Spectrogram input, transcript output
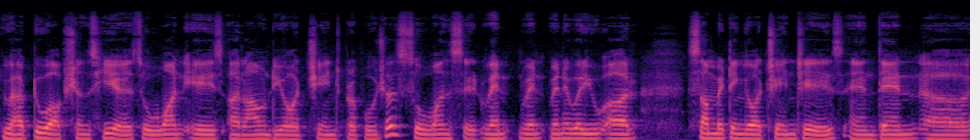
you have two options here. So one is around your change proposals so once it when when whenever you are submitting your changes and then uh,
